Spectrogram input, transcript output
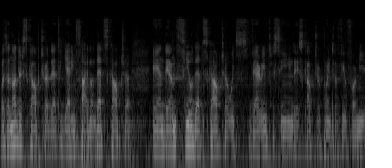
was another sculpture that get inside on that sculpture, and then feel that sculpture, which is very interesting in the sculpture point of view for me,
